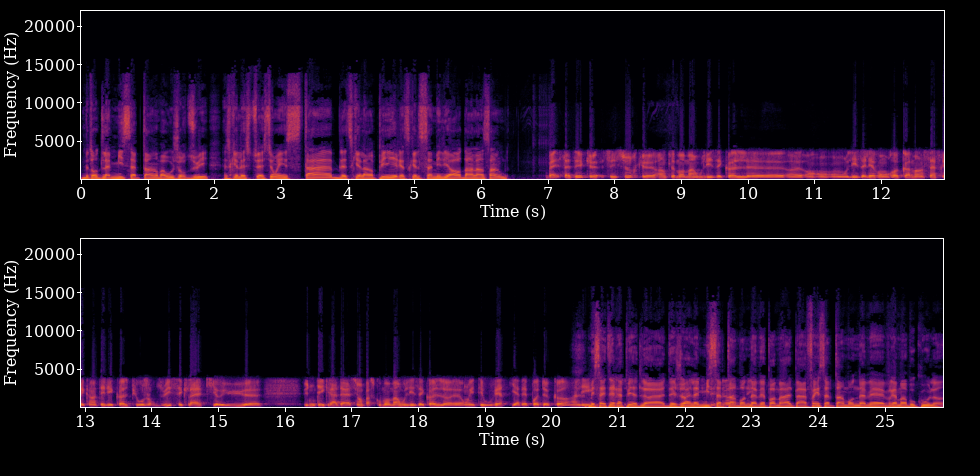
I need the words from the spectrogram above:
mettons de la mi-septembre à aujourd'hui, est-ce que la situation est stable? Est-ce qu'elle empire? Est-ce qu'elle s'améliore dans l'ensemble? Ben, c'est-à-dire que c'est sûr que entre le moment où les écoles, euh, on, les élèves ont recommencé à fréquenter l'école, puis aujourd'hui, c'est clair qu'il y a eu euh, une dégradation parce qu'au moment où les écoles euh, ont été ouvertes, il n'y avait pas de cas. Hein, Mais ça a été rapide. Là. Déjà, à la mi-septembre, on en avait pas mal, puis à la fin septembre, on en avait vraiment beaucoup. là.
